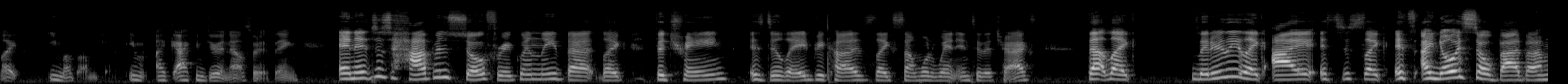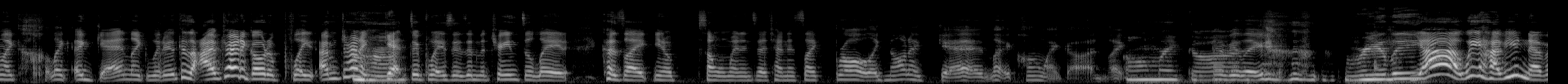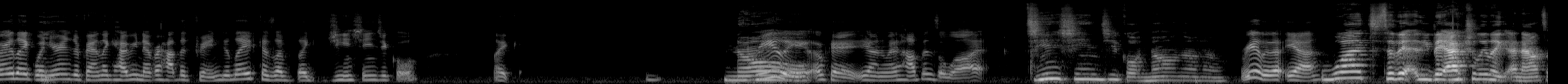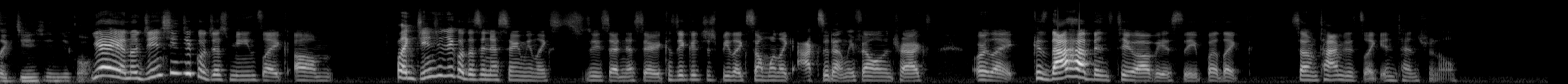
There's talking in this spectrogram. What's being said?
like email them. I, I can do it now, sort of thing. And it just happens so frequently that like the train is delayed because like someone went into the tracks that like literally like I it's just like it's I know it's so bad but I'm like like again like literally because I'm trying to go to place I'm trying Uh-huh. to get to places and the train's delayed because like you know someone went into train it's like bro like not again like oh my god like Oh my god. I'd be like really? Yeah, wait, have you never like when you're in Japan, like have you never had the train delayed because of like Jinshin jiko? Like No. really? Okay, yeah, no, it happens a lot. Jinshin jiko. No, no, no. Really? That, yeah. What? So they they actually like announced like Jinshin jiko. Yeah, yeah, no, Jinshin jiko just means like um like Jinshin jiko doesn't necessarily mean like you said necessary because it could just be like someone like accidentally fell on the tracks or like because that happens too obviously but like sometimes it's like intentional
